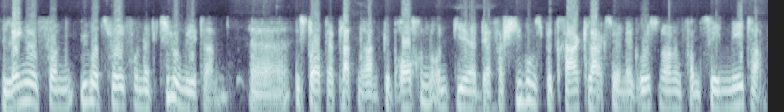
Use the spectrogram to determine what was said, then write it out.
Länge von über 1200 Kilometern, äh, ist dort der Plattenrand gebrochen und der, der Verschiebungsbetrag lag so in der Größenordnung von 10 Metern.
